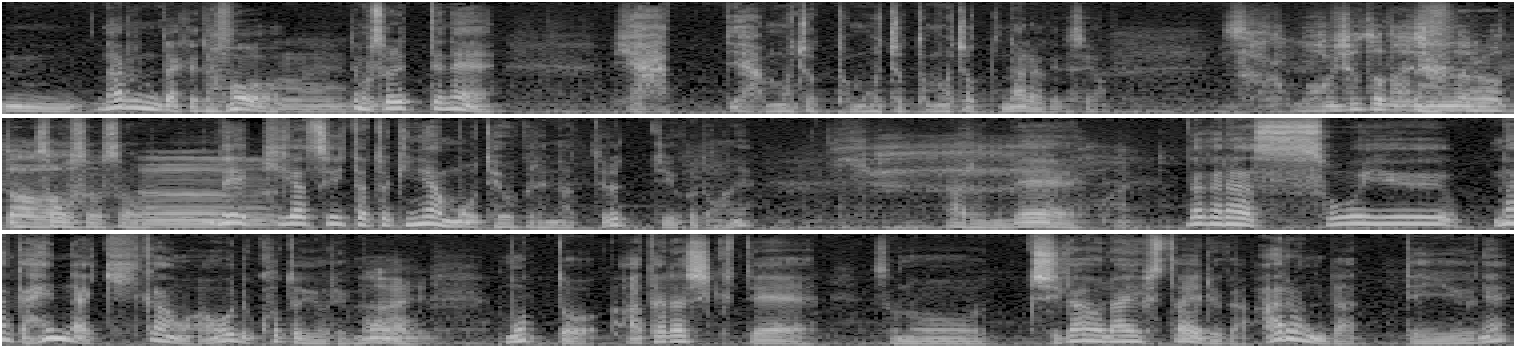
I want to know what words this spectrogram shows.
うん、なるんだけど、うん。でもそれってねいやいやもうちょっともうちょっともうちょっとなるわけですよ。そうかもうちょっと大丈夫だろうと。そうそうそう。ん。で気が付いた時にはもう手遅れになってるっていうことがねあるんでだからそういうなんか変な危機感を煽ることよりも、はい。もっと新しくてその違うライフスタイルがあるんだっていうね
